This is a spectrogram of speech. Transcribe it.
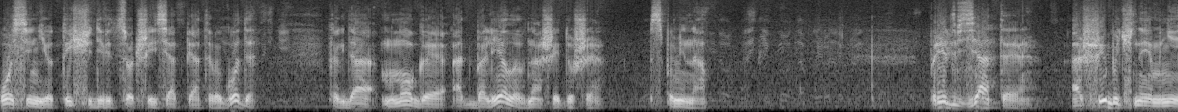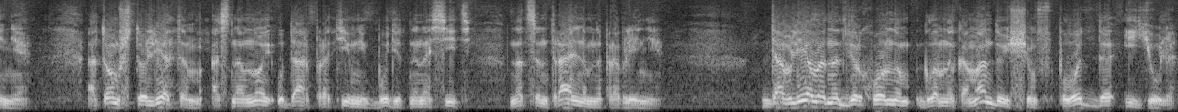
осенью 1965 года, когда многое отболело в нашей душе, вспоминал. Предвзятое, ошибочное мнение о том, что летом основной удар противник будет наносить на центральном направлении, давлело над верховным главнокомандующим вплоть до июля.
